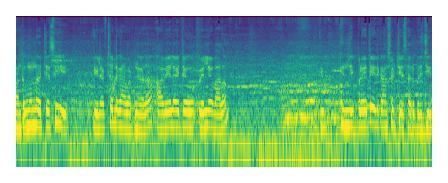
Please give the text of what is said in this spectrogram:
అంతకుముందు వచ్చేసి ఈ లెఫ్ట్ సైడ్లో కనబడుతుంది కదా ఆ వేలో అయితే వెళ్ళే వాళ్ళం. ఇప్- ఇప్పుడైతే ఇది కన్స్ట్రక్ట్ చేశారు బ్రిడ్జి.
